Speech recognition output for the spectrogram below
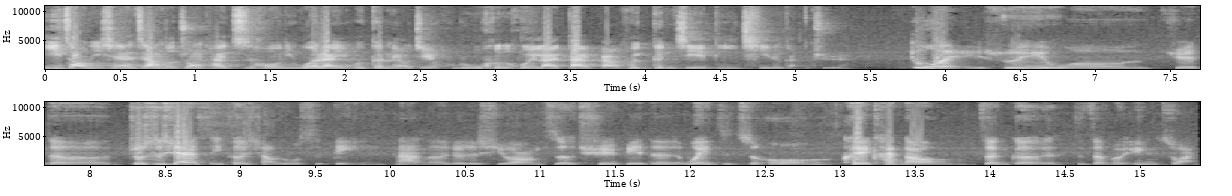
依照你现在这样的状态之后，你未来也会更了解如何回来代班，会更接地气的感觉。对，所以我觉得就是现在是一颗小螺丝钉，那呢就是希望之后去别的位置之后，可以看到整个是怎么运转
